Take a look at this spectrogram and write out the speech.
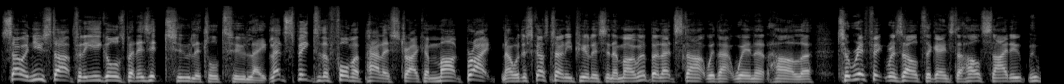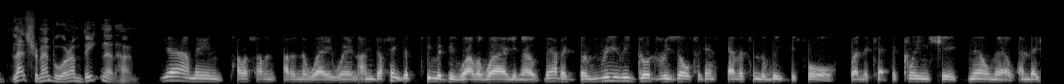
So a new start for the Eagles, but is it too little too late? Let's speak to the former Palace striker, Mark Bright. Now, we'll discuss Tony Pulis in a moment, but let's start with that win at Hull. Terrific result against a Hull side who, who let's remember, were unbeaten at home. Yeah, I mean, Palace haven't had an away win, and I think the team would be well aware, you know, they had a, a really good result against Everton the week before when they kept a clean sheet, nil-nil, and they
